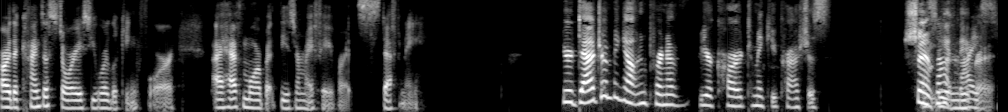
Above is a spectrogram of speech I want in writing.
are the kinds of stories you were looking for. I have more, but these are my favorites. Stephanie. Your dad jumping out in front of your car to make you crash is shouldn't be a favorite. nice.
